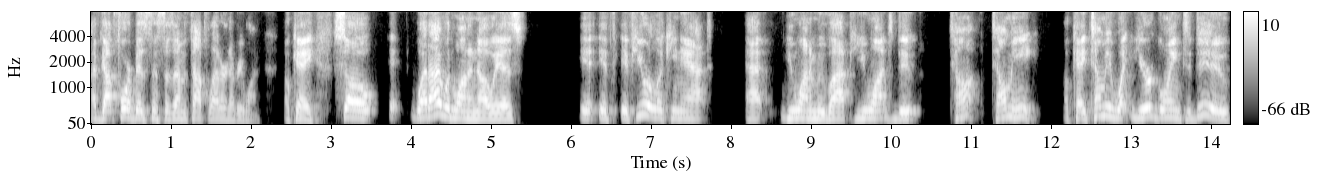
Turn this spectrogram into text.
i've got four businesses i'm the top ladder in every one okay? So what i would want to know is if if you are looking at at you want to move up you want to do tell tell me okay? Tell me what you're going to do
